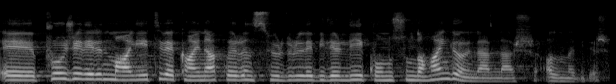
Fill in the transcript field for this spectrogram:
e, projelerin maliyeti ve kaynakların sürdürülebilirliği konusunda hangi önlemler alınabilir?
